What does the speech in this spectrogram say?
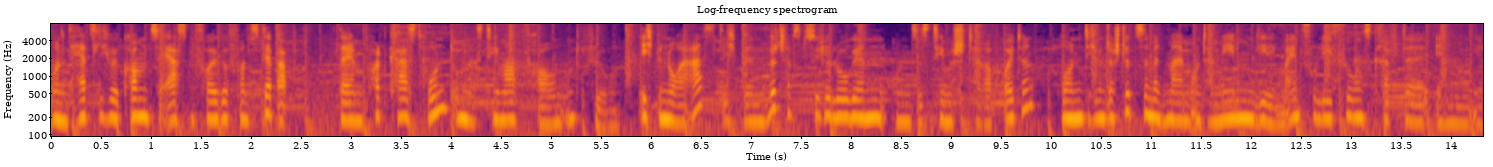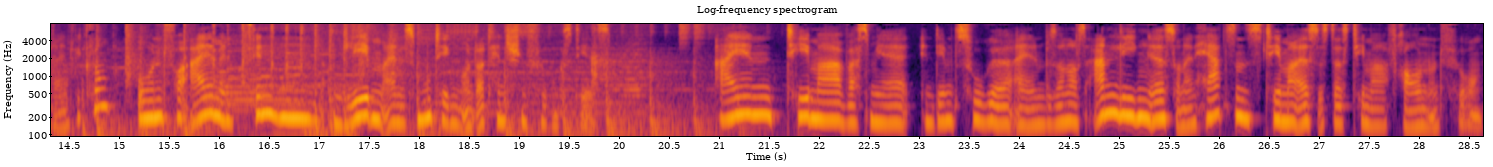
und herzlich willkommen zur ersten Folge von Step Up, deinem Podcast rund um das Thema Frauen und Führung. Ich bin Nora Ast, ich bin Wirtschaftspsychologin und systemische Therapeutin und ich unterstütze mit meinem Unternehmen Leading Mindfully Führungskräfte in ihrer Entwicklung und vor allem im Finden und Leben eines mutigen und authentischen Führungsstils. Ein Thema, was mir in dem Zuge ein besonderes Anliegen ist und ein Herzensthema ist, ist das Thema Frauen und Führung.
